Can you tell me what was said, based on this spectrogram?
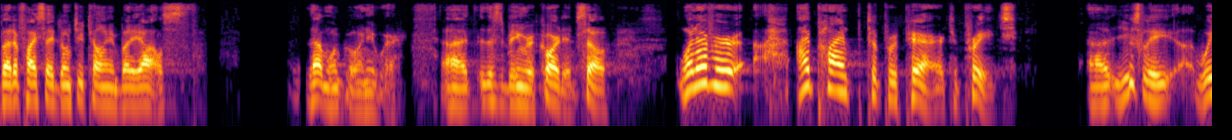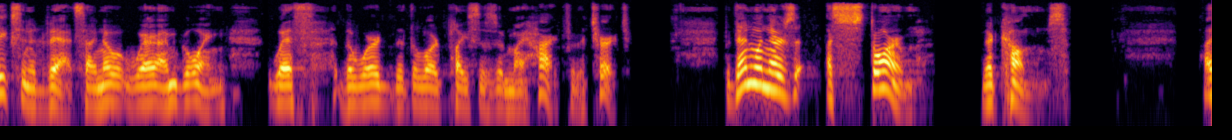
But if I say, don't you tell anybody else, that won't go anywhere. Uh, this is being recorded. So whenever I plan to prepare to preach, uh, usually weeks in advance, I know where I'm going with the word that the Lord places in my heart for the church. But then when there's a storm that comes, I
